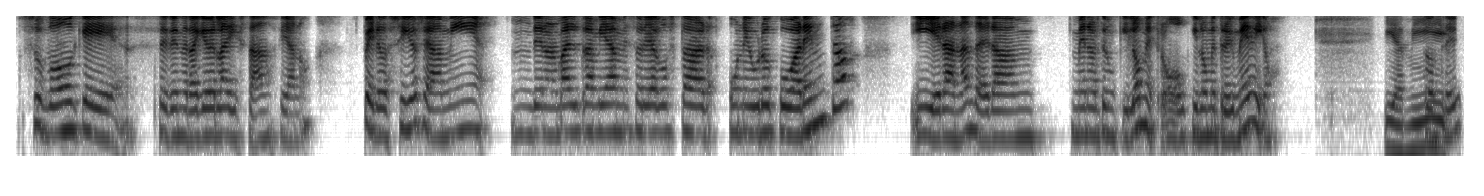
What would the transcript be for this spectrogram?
supongo que se tendrá que ver la distancia, ¿no? Pero sí, o sea, a mí mm, de normal el tranvía me solía costar un euro cuarenta y era nada, era menos de un kilómetro o un kilómetro y medio. Y a mí Entonces,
